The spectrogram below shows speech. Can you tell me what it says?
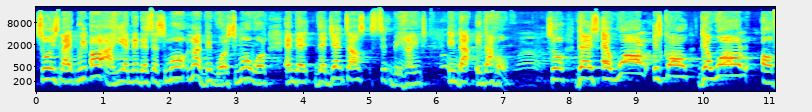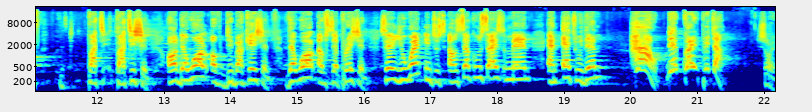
So it's like we all are here, and then there's a small, not a big wall, small wall, and the, the Gentiles sit behind in that in that hall. So there is a wall, it's called the wall of partition or the wall of demarcation, the wall of separation. Say so you went into uncircumcised men and ate with them. How? They queried Peter. Sorry.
